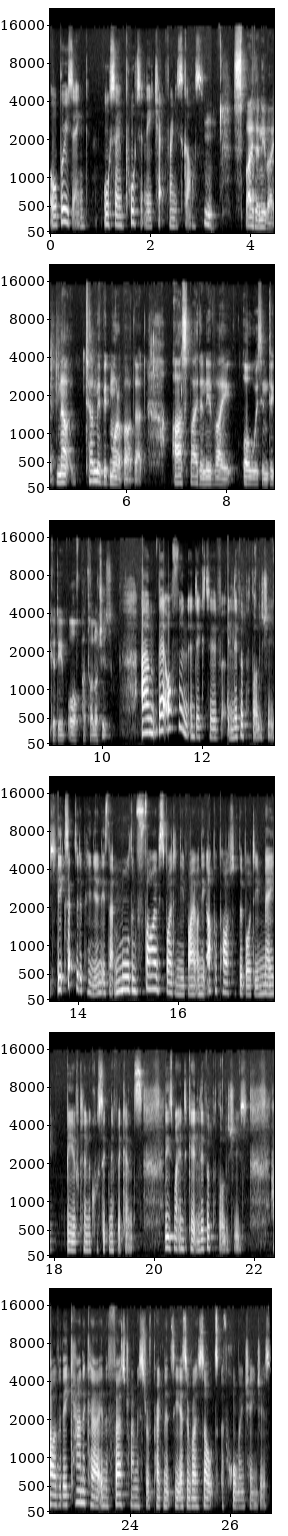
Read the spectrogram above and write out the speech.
or bruising. Also, importantly, check for any scars. Mm. Spider nevi. Now, tell me a bit more about that. Are spider nevi always indicative of pathologies? Um, they're often indicative of liver pathologies. The accepted opinion is that more than five spider nevi on the upper part of the body may be of clinical significance. These might indicate liver pathologies. However, they can occur in the first trimester of pregnancy as a result of hormone changes.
